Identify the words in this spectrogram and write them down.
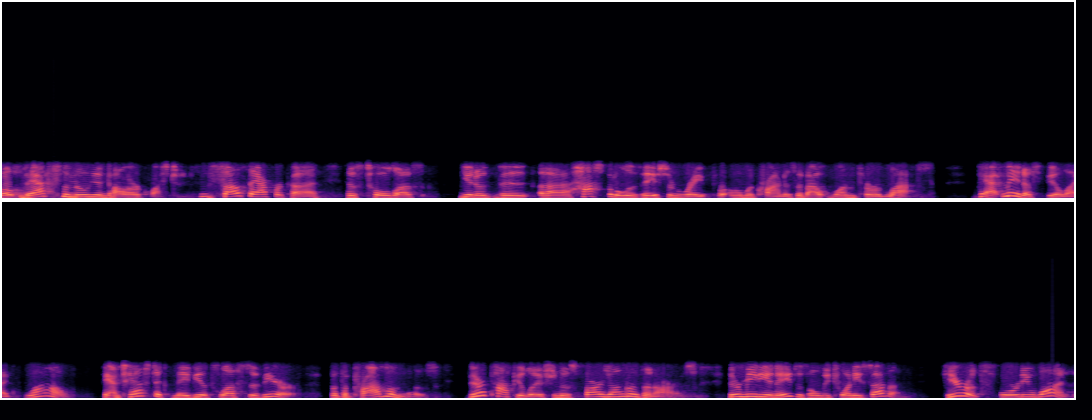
Well, that's the million dollar question. South Africa has told us, you know, the uh, hospitalization rate for Omicron is about one third less. That made us feel like, wow, fantastic. Maybe it's less severe. But the problem is their population is far younger than ours. Their median age is only 27. Here it's 41.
